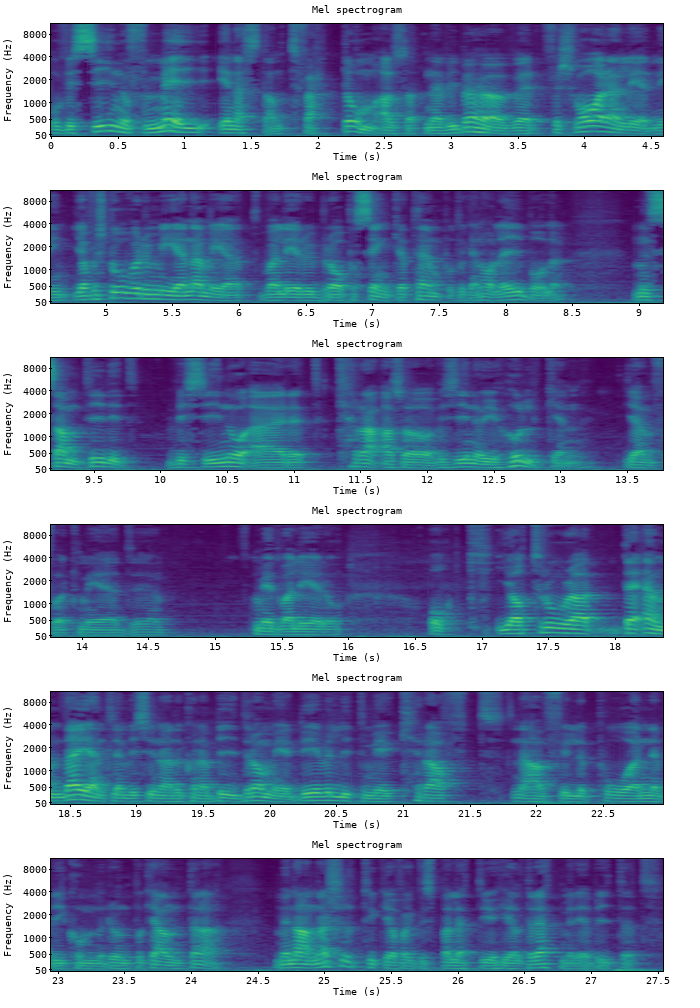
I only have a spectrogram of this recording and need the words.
Och Vesino för mig är nästan tvärtom. Alltså att när vi behöver försvara en ledning. Jag förstår vad du menar med att Valero är bra på att sänka tempot och kan hålla i bollen. Men samtidigt, Vesino är ett... Alltså, Vesino är ju Hulken jämfört med, med Valero. Och jag tror att det enda egentligen Visino hade kunnat bidra med, det är väl lite mer kraft när han fyller på, när vi kommer runt på kanterna. Men annars så tycker jag faktiskt Paletti är helt rätt med det bytet.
